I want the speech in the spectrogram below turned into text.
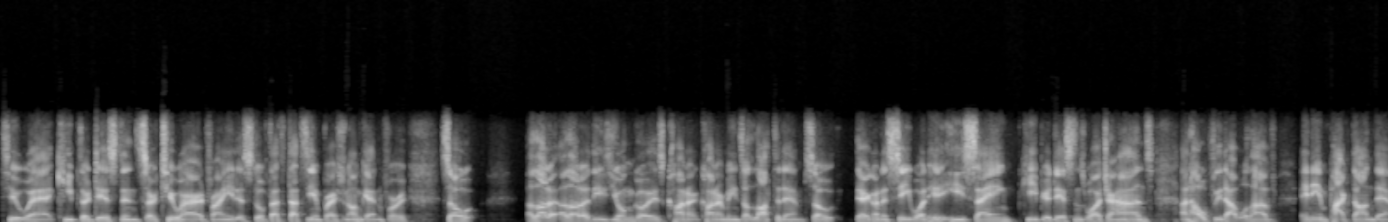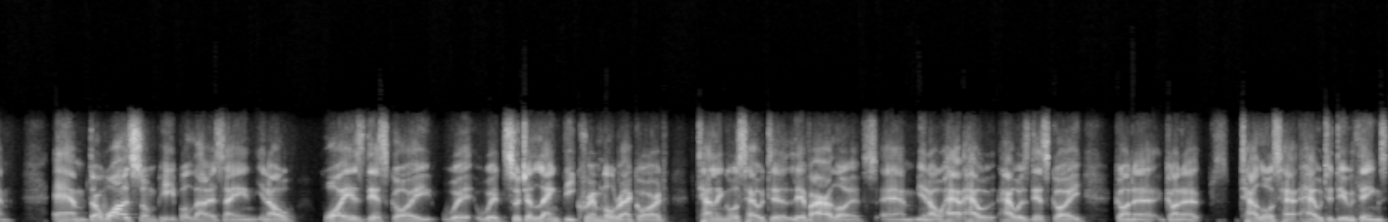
to uh, keep their distance or too hard for any of this stuff that's that's the impression i'm getting for it so a lot of a lot of these young guys, Conor Conor means a lot to them. So they're going to see what he, he's saying. Keep your distance, watch your hands, and hopefully that will have an impact on them. Um, there was some people that are saying, you know, why is this guy with with such a lengthy criminal record telling us how to live our lives? Um, you know, how how how is this guy gonna gonna tell us how, how to do things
